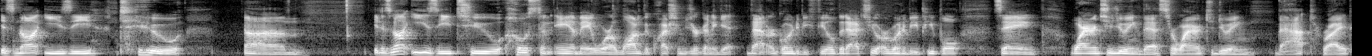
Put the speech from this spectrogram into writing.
is not easy to um, it is not easy to host an AMA where a lot of the questions you're going to get that are going to be fielded at you are going to be people saying, "Why aren't you doing this?" or "Why aren't you doing that?" Right?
